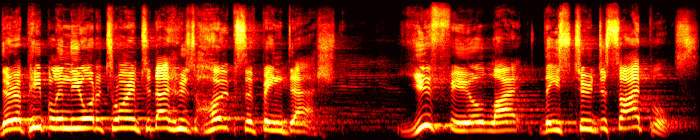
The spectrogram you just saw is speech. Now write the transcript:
There are people in the auditorium today whose hopes have been dashed. You feel like these two disciples.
